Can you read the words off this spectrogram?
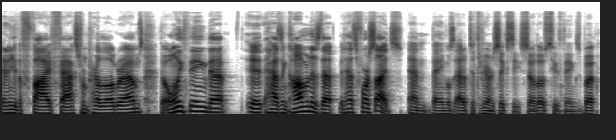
any of the five facts from parallelograms. The only thing that it has in common is that it has four sides and the angles add up to 360 so those two things but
